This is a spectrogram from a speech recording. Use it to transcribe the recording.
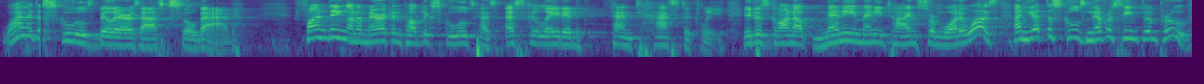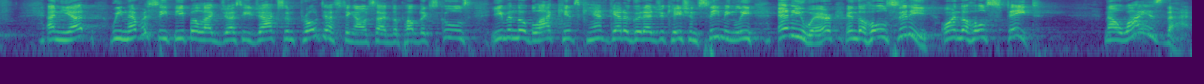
Why are the schools Bill Ayers asks so bad? Funding on American public schools has escalated fantastically. It has gone up many, many times from what it was, and yet the schools never seem to improve. And yet, we never see people like Jesse Jackson protesting outside the public schools, even though black kids can't get a good education seemingly anywhere in the whole city or in the whole state. Now, why is that?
